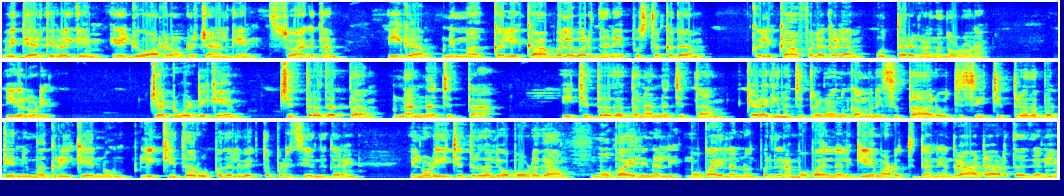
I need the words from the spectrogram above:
ವಿದ್ಯಾರ್ಥಿಗಳಿಗೆ age allrounder ಚಾನಲ್ಗೆ ಸ್ವಾಗತ. ಈಗ ನಿಮ್ಮ ಕಲಿಕಾ ಬಲವರ್ಧನೆ ಪುಸ್ತಕದ ಕಲಿಕಾ ಫಲಗಳ ಉತ್ತರಗಳನ್ನು ನೋಡೋಣ. ಈಗ ನೋಡಿ. ಚಟುವಟಿಕೆ ಚಿತ್ರದತ್ತ ನನ್ನ ಚಿತ್ತ. ಈ ಚಿತ್ರದತ್ತ ನನ್ನ ಚಿತ್ತ ಕೆಳಗಿನ ಚಿತ್ರಗಳನ್ನು ಗಮನಿಸುತ್ತಾ ಆಲೋಚಿಸಿ ಚಿತ್ರದ ಬಗ್ಗೆ ನಿಮ್ಮ ಗ್ರಹಿಕೆಯನ್ನು ಲಿಖಿತ ರೂಪದಲ್ಲಿ ವ್ಯಕ್ತಪಡಿಸಿ ಎಂದಿದ್ದಾರೆ ಇಲ್ಲಿ ನೋಡಿ, ಈ ಚಿತ್ರದಲ್ಲಿ ಒಬ್ಬ ಹುಡುಗ ಮೊಬೈಲಿನಲ್ಲಿ, ಮೊಬೈಲ್ ಅನ್ನೋದು ಬರೆದಿದ್ದಾರೆ, ಮೊಬೈಲ್ನಲ್ಲಿ ಗೇಮ್ ಆಡುತ್ತಿದ್ದಾನೆ. ಅಂದರೆ ಆಟ ಆಡ್ತಾ ಇದ್ದಾನೆ.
